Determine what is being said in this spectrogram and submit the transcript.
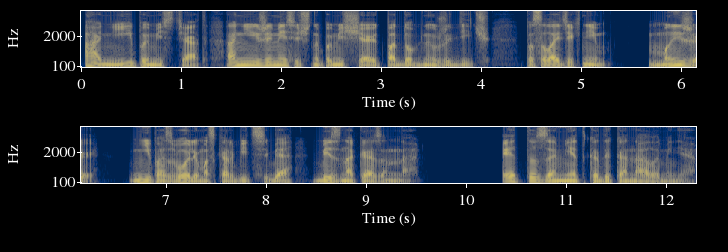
Они поместят, они ежемесячно помещают подобную же дичь. Посылайте к ним. Мы же не позволим оскорбить себя безнаказанно. Эта заметка доконала меня.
